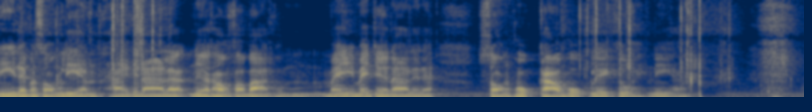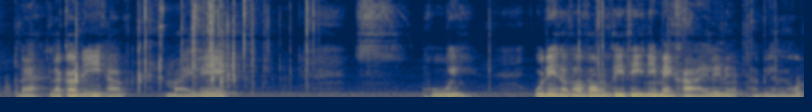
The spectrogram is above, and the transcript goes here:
นี่ได้มาสองเหรียญหายไปนานแล้ว เนื้อทองฝาบาทผมไม่ไม่เจอนานเลยนะสองหกเก้าหกเลขสวยนี่ครับนะแล้วก็นี่ครับ หมายเลขหุย หูนี่ถ้าสองตีสี่นี่ไม่ขายเลยเนี่ยทะเบียนรถ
